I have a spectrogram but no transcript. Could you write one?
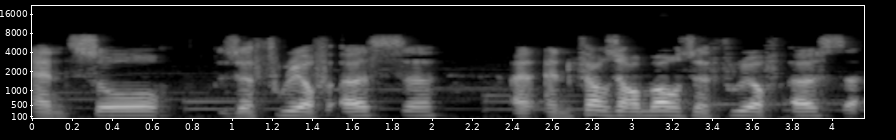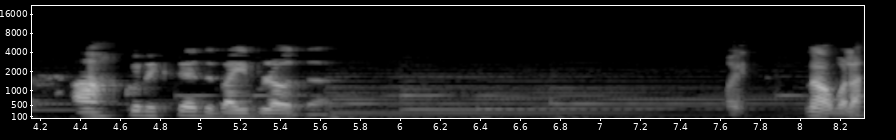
And so, the three of us, uh, and, and furthermore, the three of us are connected by blood. Wait. No, voilà.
